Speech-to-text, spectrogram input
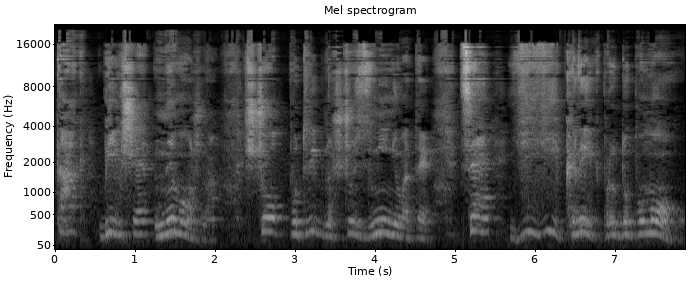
Так більше не можна. Що потрібно щось змінювати, це її крик про допомогу,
